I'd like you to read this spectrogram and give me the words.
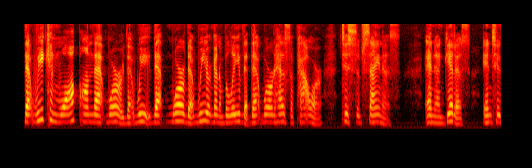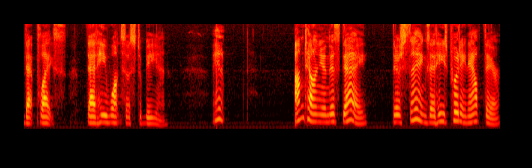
that we can walk on that word that we that word that we are going to believe that that word has the power to sustain us and uh, get us into that place that he wants us to be in. And i'm telling you in this day there's things that he's putting out there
